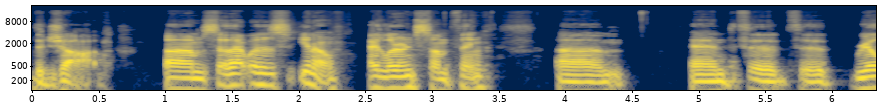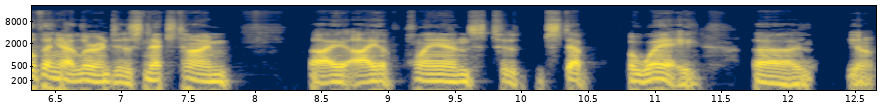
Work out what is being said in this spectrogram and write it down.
the job. Um, so that was, you know, I learned something. Um, and the the real thing I learned is next time I, I have plans to step away, uh, you know,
